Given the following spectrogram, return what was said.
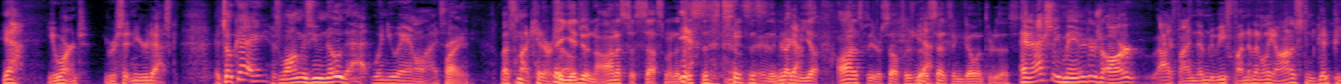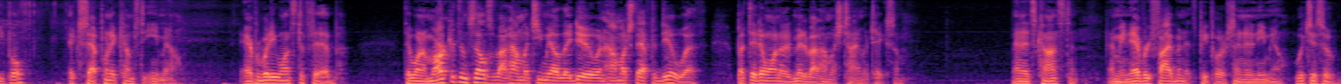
Yeah, you weren't. You were sitting at your desk. It's okay as long as you know that when you analyze. it. Right. Let's not kid Yeah, ourselves. you do an honest assessment. Yeah. This is, this is- if you're not going to Yeah. be honest with yourself, there's no Yeah. sense in going through this. And actually, managers are, I find them to be fundamentally honest and good people, except when it comes to email. Everybody wants to fib. They want to market themselves about how much email they do and how much they have to deal with, but they don't want to admit about how much time it takes them. And it's constant. I mean, every five minutes, people are sending an email, which is an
